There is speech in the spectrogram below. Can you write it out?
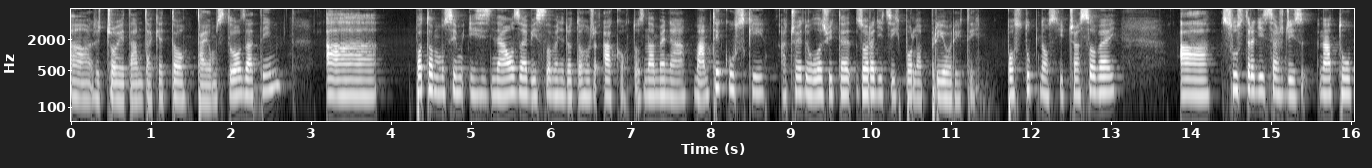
a, že čo je tam takéto tajomstvo za tým. A potom musím ísť naozaj vyslovene do toho, že ako. To znamená, mám tie kúsky a čo je dôležité, zoradiť si ich podľa priority postupnosti časovej a sústrediť sa vždy na tú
